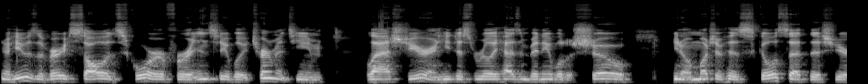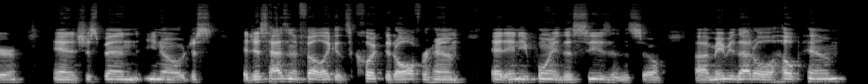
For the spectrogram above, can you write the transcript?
you know he was a very solid scorer for an NCAA tournament team last year, and he just really hasn't been able to show you know much of his skill set this year, and it's just been you know just it just hasn't felt like it's clicked at all for him at any point this season. So uh, maybe that'll help him,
